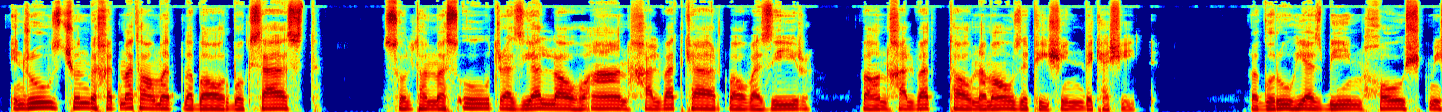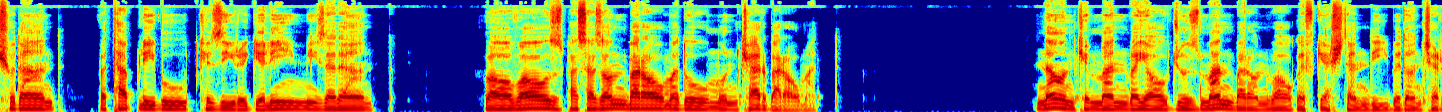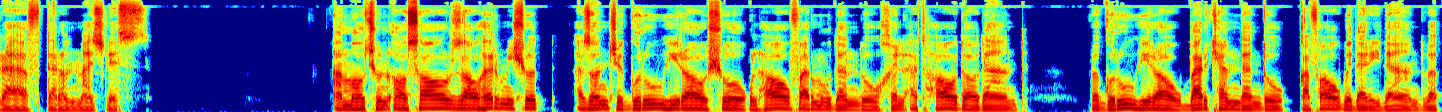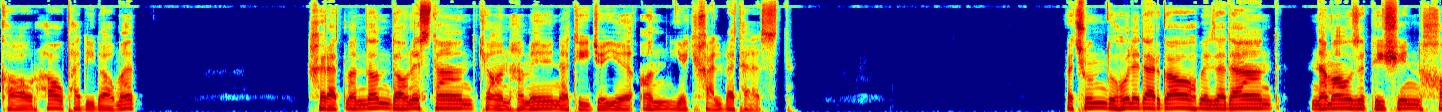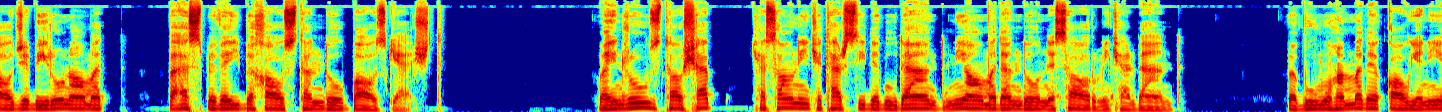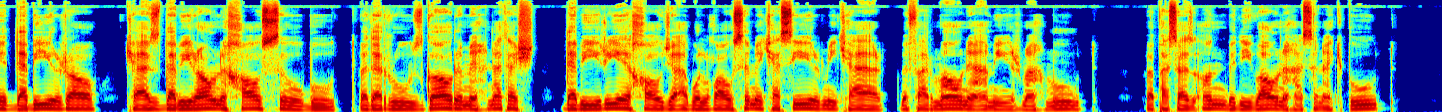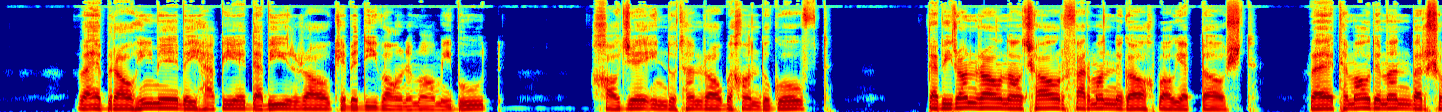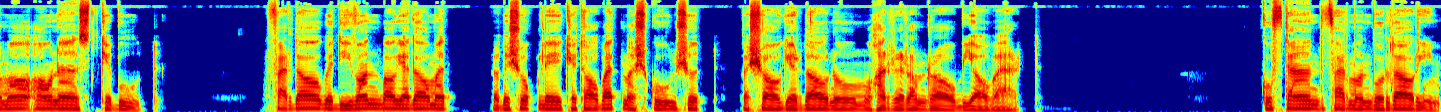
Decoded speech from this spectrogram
این روز چون بخدمت آمد و بار بگسست سلطان مسعود رضی الله عنه خلوت کرد با وزیر و آن خلوت تا نماز پیشین بکشید. و گروهی از بیم خشک می‌شدند و طبلی بود که زیر گلیم می‌زدند. و آواز پس از آن برآمد و منکر برآمد. نه آنکه من و یا جز من بر آن واقف گشتندی بدانچه رفت در آن مجلس. اما چون آثار ظاهر می‌شد از آنچه گروهی را شغلها فرمودند و خلعتها دادند و گروهی را برکندند و قفا بدریدند و کارها پدید آمد خردمندان دانستند که آن همه نتیجه آن یک خلوت است. و چون دهل درگاه بزدند نماز پیشین خواجه بیرون آمد و اسب وی بخواستند و بازگشت. و این روز تا شب کسانی که ترسیده بودند میآمدند و نثار می‌کردند و بو محمد قاینی دبیر را که از دبیران خاص او بود و در روزگار محنتش دبیری خواجه ابو القاسم کثیر می‌کرد بفرمان امیر محمود و پس از آن بدیوان حسنک بود و ابراهیم بیهقی دبیر را که بدیوان ما می بود خواجه این دو تن را بخواند و گفت دبیران را ناچار فرمان نگاه باید داشت و اعتماد من بر شما آن است که بود. فردا بدیوان باید آمد و بشغل کتابت مشغول شد و شاگردان و محرران را بیاورد. گفتند فرمان برداریم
